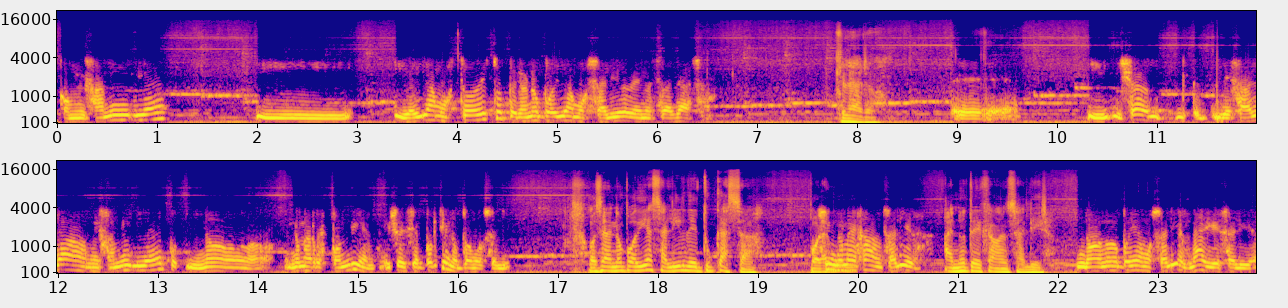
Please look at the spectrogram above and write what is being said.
con mi familia y, y veíamos todo esto, pero no podíamos salir de nuestra casa. Claro. Eh, y, y yo les hablaba a mi familia y no, no me respondían. Y yo decía, ¿por qué no podemos salir? O sea, no podías salir de tu casa. Por Sí, no me dejaban salir. Ah, no te dejaban salir. No, no podíamos salir, nadie salía.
